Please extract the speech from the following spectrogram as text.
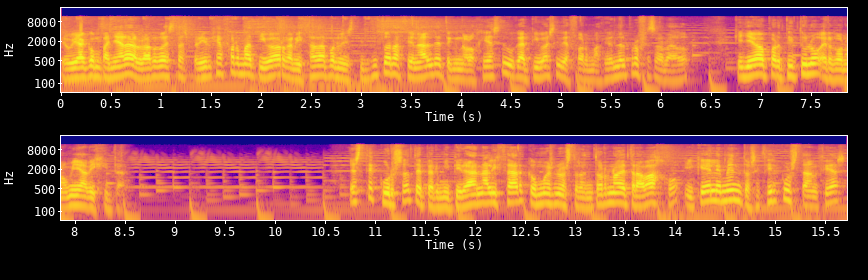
Te voy a acompañar a lo largo de esta experiencia formativa organizada por el Instituto Nacional de Tecnologías Educativas y de Formación del Profesorado, que lleva por título Ergonomía Digital. Este curso te permitirá analizar cómo es nuestro entorno de trabajo y qué elementos y circunstancias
